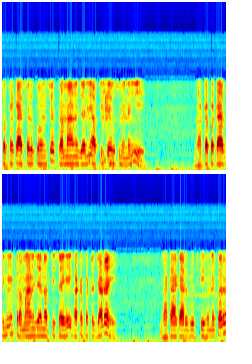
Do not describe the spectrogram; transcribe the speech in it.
स्वप्रकाश स्वरूप से प्रमाण जन्य अतिशय उसमें नहीं है। घटपट आदि में प्रमाण जन अतिशय है, घटपट जड़ है। घटाकार वृत्ति होने पर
